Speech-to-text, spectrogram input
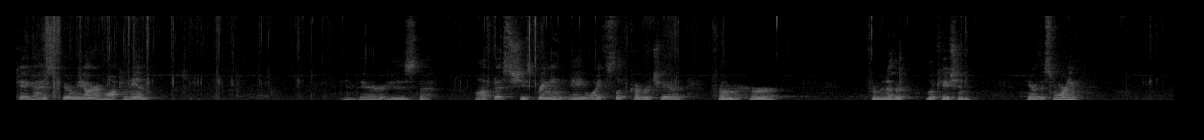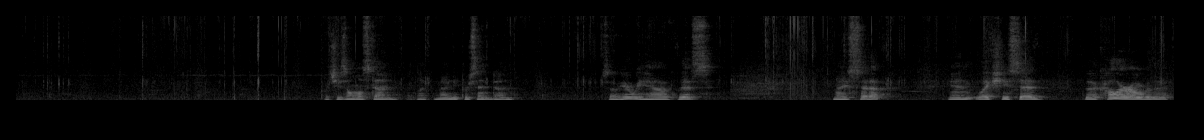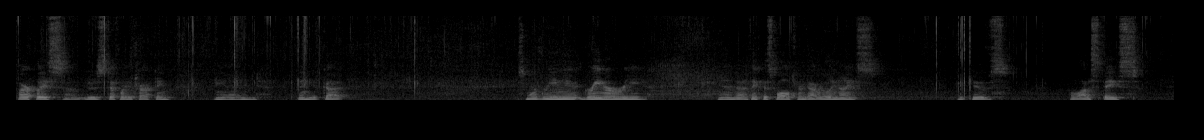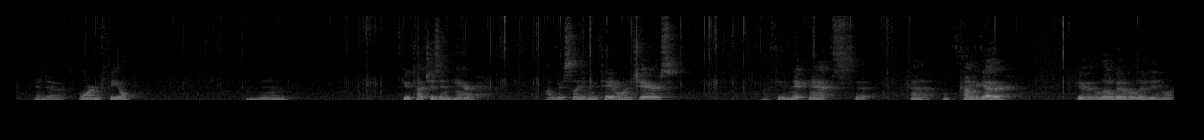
Okay guys, here we are. I'm walking in. And there is the office. She's bringing a white slipcover chair from her from another location here this morning. But she's almost done, like 90% done. So here we have this nice setup. And like she said, the color over the fireplace um, is definitely attracting. And then you've got some more green greenery. And uh, I think this wall turned out really nice. It gives a lot of space and a warm feel. And then a few touches in here. Obviously a new table and chairs. A few knickknacks that kind of come together. Give it a little bit of a lived in look.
